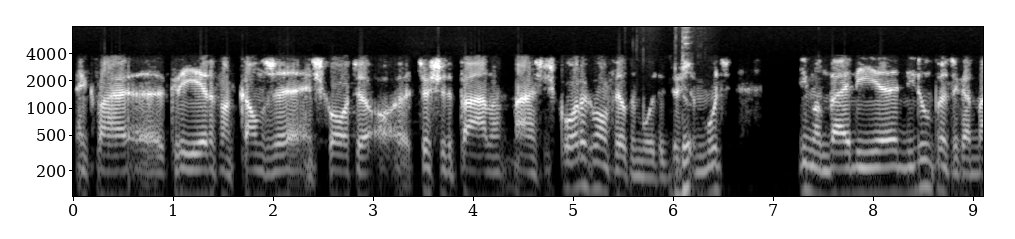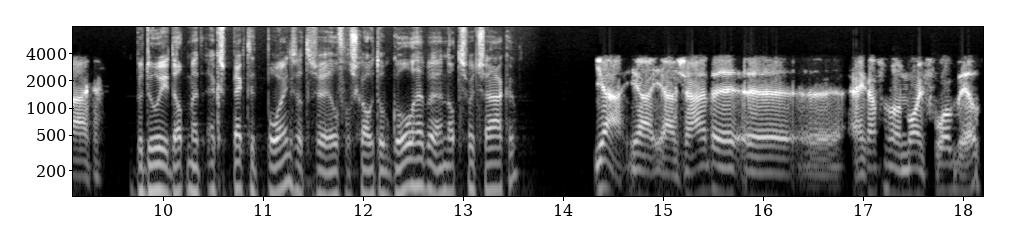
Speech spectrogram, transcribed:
En qua uh, creëren van kansen en schoten tussen de palen. Maar ze scoren gewoon veel te moeilijk. Dus er moet iemand bij die, uh, die doelpunten gaat maken. Bedoel je dat met expected points? Dat ze heel veel schoten op goal hebben en dat soort zaken? Ja, ja, ja. Ze hadden, hij gaf nog een mooi voorbeeld.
